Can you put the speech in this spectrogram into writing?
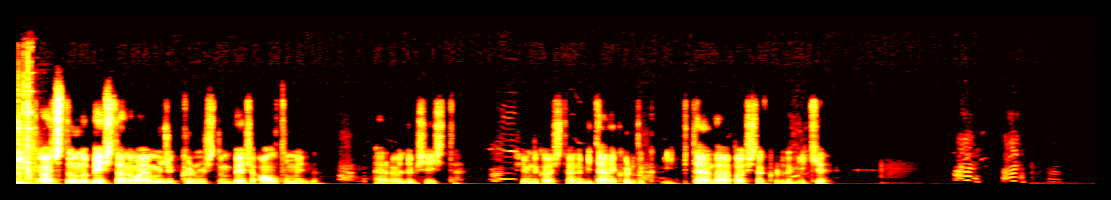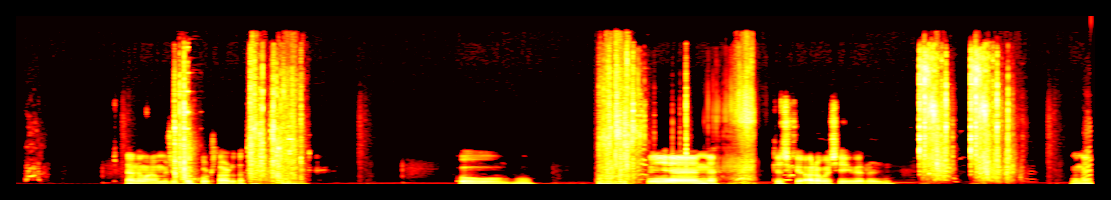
ilk açtığımda 5 tane maymuncuk kırmıştım. 5 6 mıydı? Her öyle bir şey işte. Şimdi kaç tane? Bir tane kırdık. İlk bir tane daha başta kırdık. 2. İki tane maymuncuk da kurtardı. Oo. Yani. Keşke araba şeyi verelim. Bu ne?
